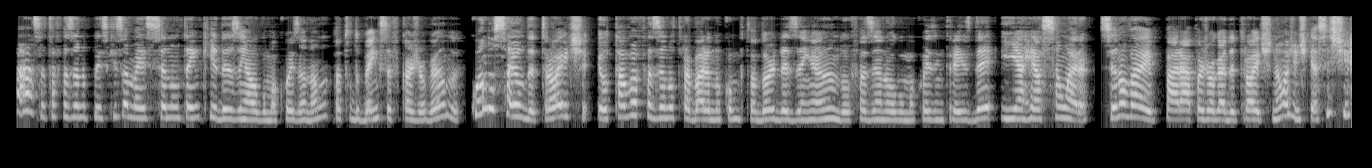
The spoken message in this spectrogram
Ah, você tá fazendo pesquisa, mas você não tem que desenhar alguma coisa, não? Tá tudo bem você ficar jogando? Quando saiu Detroit, eu tava fazendo trabalho no computador, desenhando ou fazendo alguma coisa em 3D, e a reação era: Você não vai parar para jogar Detroit, não? A gente quer assistir.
